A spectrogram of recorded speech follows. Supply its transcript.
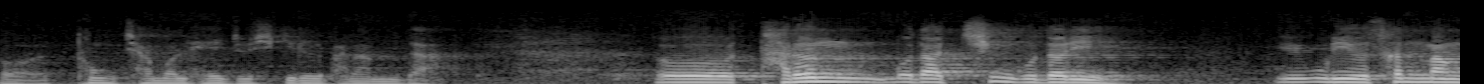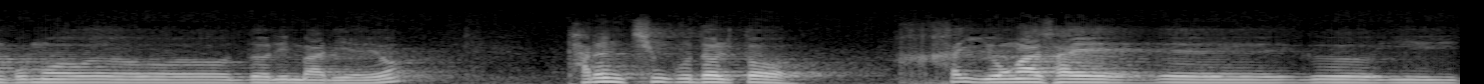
어, 통참을 해주시기를 바랍니다. 어, 다른 뭐다 친구들이 우리 선망 부모들이 말이에요. 다른 친구들도 용화사에 그이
